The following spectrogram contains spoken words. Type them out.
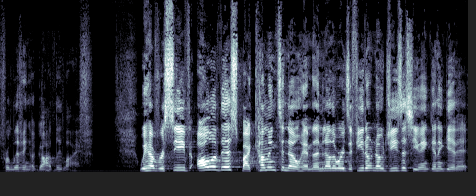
for living a godly life. We have received all of this by coming to know Him. In other words, if you don't know Jesus, you ain't going to get it.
